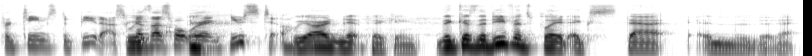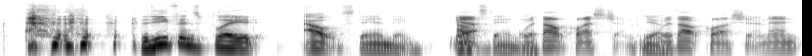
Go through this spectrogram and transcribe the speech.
for teams to beat us because that's what we're used to. We are nitpicking because the defense played exta- The defense played outstanding. Yeah, outstanding. Without question. Yeah. Without question. And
